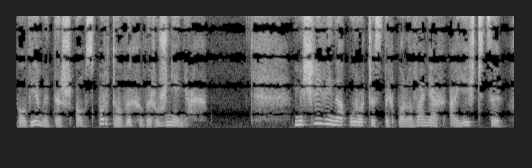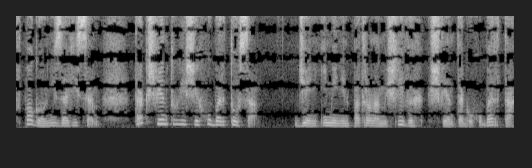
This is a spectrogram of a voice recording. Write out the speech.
powiemy też o sportowych wyróżnieniach. Myśliwi na uroczystych polowaniach, a jeźdźcy w pogoni za lisem. Tak świętuje się Hubertusa. Dzień imienin patrona myśliwych, świętego Huberta,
